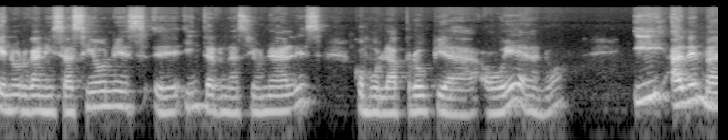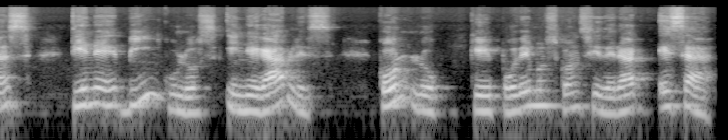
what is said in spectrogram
en organizaciones eh, internacionales como la propia OEA, ¿no? Y además tiene vínculos innegables con lo que podemos considerar esa,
